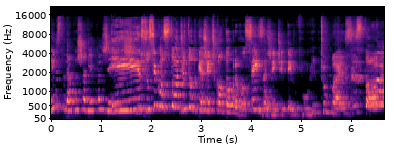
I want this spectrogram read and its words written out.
Vem estudar bruxaria com a gente. Isso, se gostou de tudo que a gente contou pra vocês, a gente tem muito mais história.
